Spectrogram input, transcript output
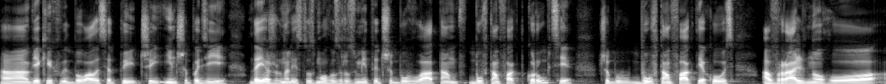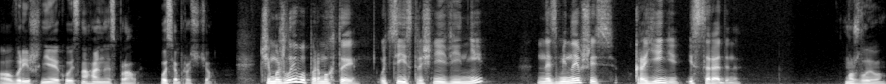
в яких відбувалися ті чи інші події, дає журналісту змогу зрозуміти, чи була там був там факт корупції, чи був там факт якогось аврального вирішення якоїсь нагальної справи. Ось я про що. Чи можливо перемогти у цій страшній війні, не змінившись в країні із середини? Можливо.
